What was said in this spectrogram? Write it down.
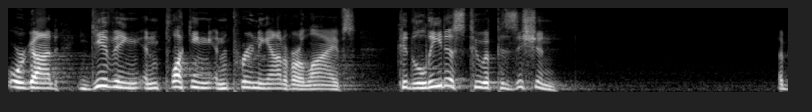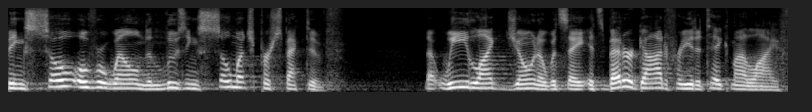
or God giving and plucking and pruning out of our lives, could lead us to a position of being so overwhelmed and losing so much perspective that we, like Jonah, would say, It's better, God, for you to take my life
